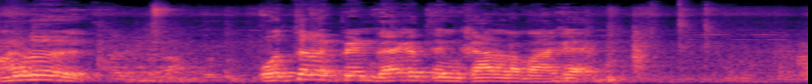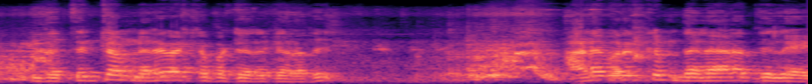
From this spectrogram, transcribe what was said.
முழு ஒத்துழைப்பின் வேகத்தின் காரணமாக இந்த திட்டம் நிறைவேற்றப்பட்டிருக்கிறது. அனைவருக்கும் இந்த நேரத்திலே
